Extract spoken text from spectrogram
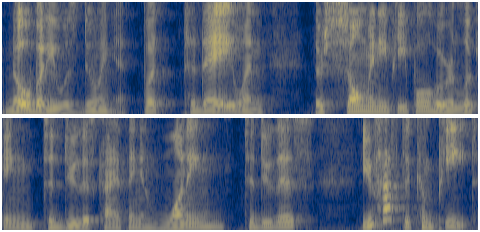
nobody was doing it, but today when there's so many people who are looking to do this kind of thing and wanting to do this, you have to compete.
